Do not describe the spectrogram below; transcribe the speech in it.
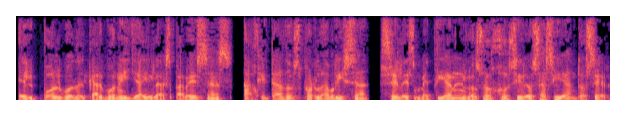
El polvo de carbonilla y las pavesas, agitados por la brisa, se les metían en los ojos y los hacían toser.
